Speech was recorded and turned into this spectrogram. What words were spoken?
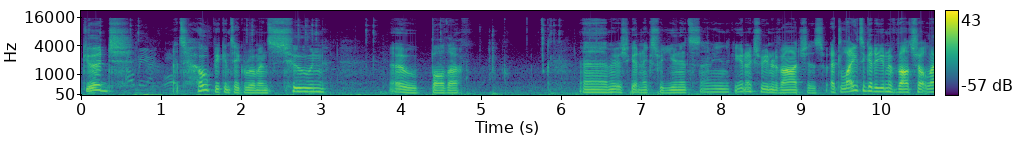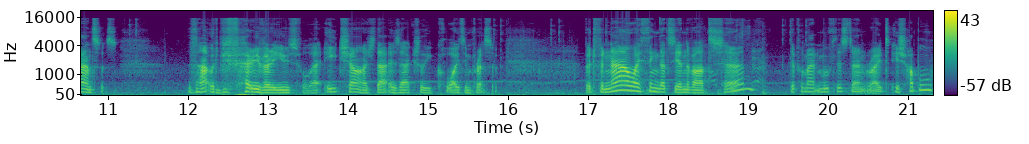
Good. Let's hope we can take Rhomen soon. Oh, bother. Uh, maybe I should get an extra unit. I mean, I get an extra unit of archers. I'd like to get a unit of Balchoth Lancers. That would be very, very useful. At 8 charge, that is actually quite impressive. But for now, I think that's the end of our turn. Diplomat move this turn, right? Ishhapu.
